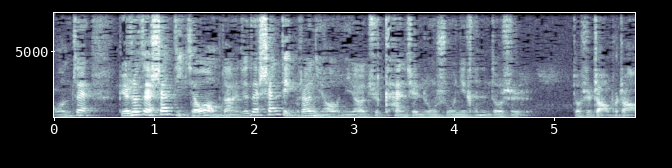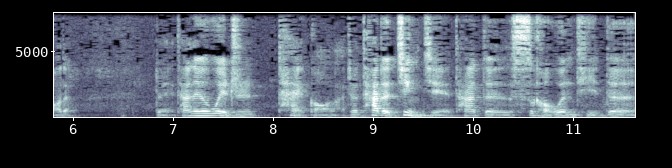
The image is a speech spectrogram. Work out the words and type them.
我们在别说在山底下望不到，就在山顶上，你要你要去看钱钟书，你可能都是都是找不着的。对他那个位置太高了，就他的境界，他的思考问题的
